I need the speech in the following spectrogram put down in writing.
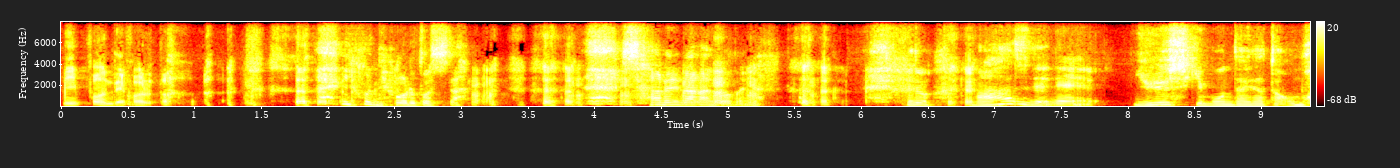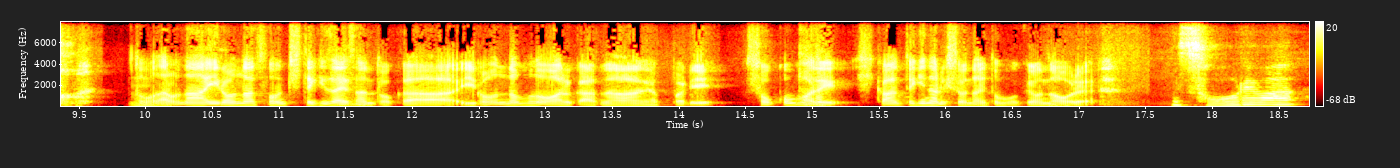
日本デフォルト。日本デフォルトした。シャレならんことになる。でも、マジでね、有識問題だとは思どうだろうな。いろんなその知的財産とか、いろんなものがあるからな。やっぱり、そこまで悲観的になる必要ないと思うけどな、俺。う。それは、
